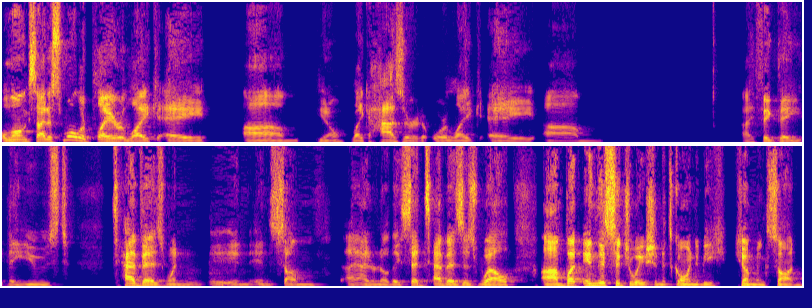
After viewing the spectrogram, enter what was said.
alongside a smaller player like a um, you know like a Hazard or like a um, I think they they used Tevez when in in some I, don't know they said Tevez as well, um, but in this situation it's going to be Heung-min Son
